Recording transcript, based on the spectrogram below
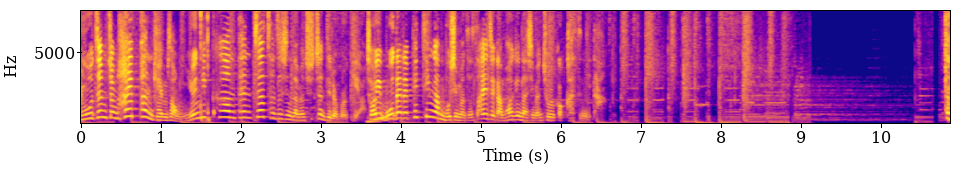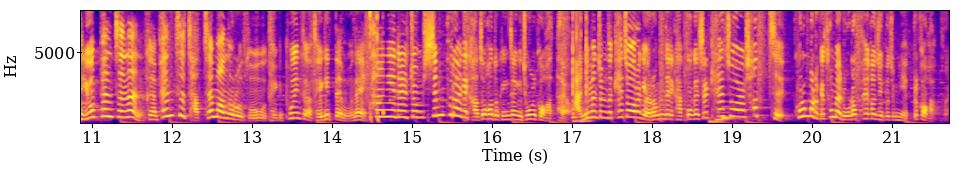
요즘 좀 핫한 감성, 유니크한 팬츠 찾으신다면 추천드려볼게요. 저희 모델의 피팅감 보시면서 사이즈감 확인하시면 좋을 것 같습니다. 이 팬츠는 그냥 팬츠 자체만으로도 되게 포인트가 되기 때문에 상의를 좀 심플하게 가져가도 굉장히 좋을 것 같아요. 아니면 좀 더 캐주얼하게 여러분들이 갖고 계실 캐주얼 셔츠 그런 거 이렇게 소매 roll-up 해가지고 좀 예쁠 것 같고요.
